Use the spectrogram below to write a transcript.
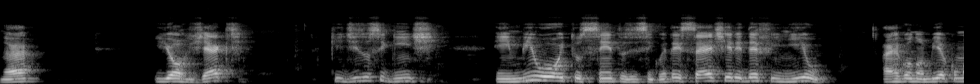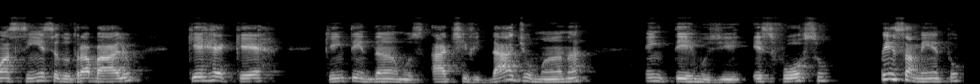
né? Jorgek, que diz o seguinte: em 1857 ele definiu a ergonomia como a ciência do trabalho que requer que entendamos a atividade humana em termos de esforço, pensamento,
